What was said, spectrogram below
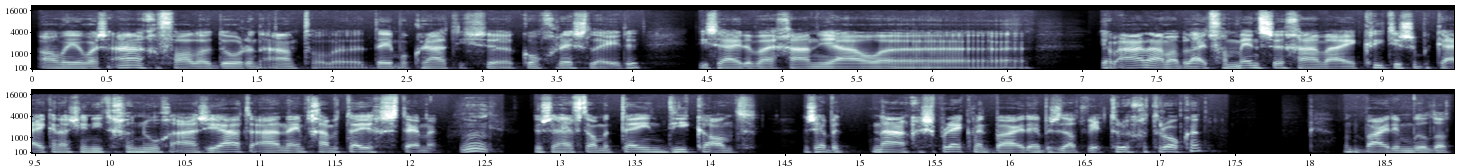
alweer was aangevallen door een aantal eh, democratische congresleden. Die zeiden: Wij gaan jouw, eh, jouw aannamebeleid van mensen gaan wij kritischer bekijken. En als je niet genoeg Aziaten aanneemt, gaan we tegenstemmen. Dus hij heeft al meteen die kant. Ze hebben na een gesprek met Biden hebben ze dat weer teruggetrokken. Want Biden wil dat,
